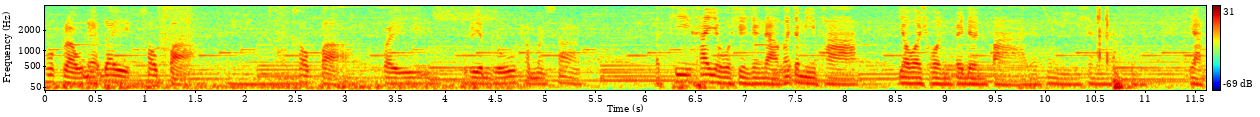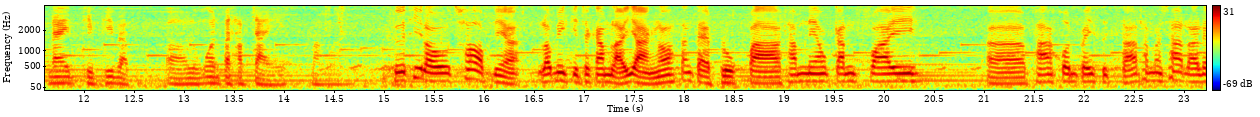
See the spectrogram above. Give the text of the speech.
พวกเราเนี่ยได้เข้าป่า เข้าป่าไปเรียนรู้ธรรมชาติ ที่ค่ายเยาวชนเชียงดาวก็จะมีพาเยาวชนไปเดินป่าอะไรพวกนี้ใช่ไหมครับอยากได้ทริปที่แบบเอ่อลุงอ้วนประทับใจมากๆคือที่เราชอบเนี่ยเรามีกิจกรรมหลายอย่างเนาะตั้งแต่ปลูกป่าทำแนวกันไฟเอ่อพาคนไปศึกษาธรรมชาติอะไร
